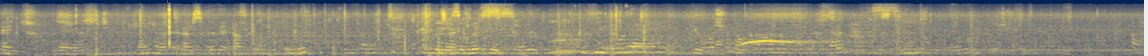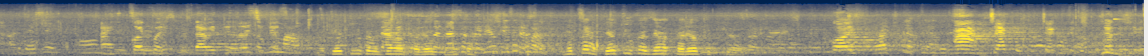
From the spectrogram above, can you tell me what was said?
Аз къде? А, Айде, кой път? Давайте една салфетка. А те отидоха да вземат тарелки. Мъца, те отидоха да вземат тарелки. Кой? А, чакай, чакайте, чакай, ще ви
